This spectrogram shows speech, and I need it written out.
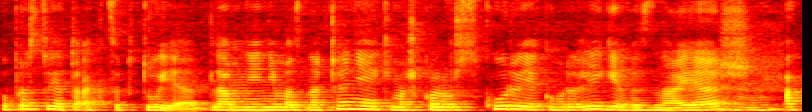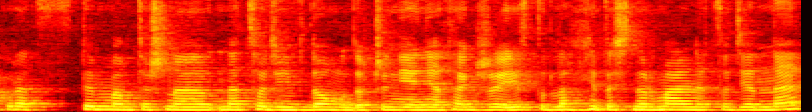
po prostu ja to akceptuję. Dla mnie nie ma znaczenia, jaki masz kolor skóry, jaką religię wyznajesz. Mhm. Akurat z tym mam też na, na co dzień w domu do czynienia, także jest to dla mnie dość normalne, codzienne,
